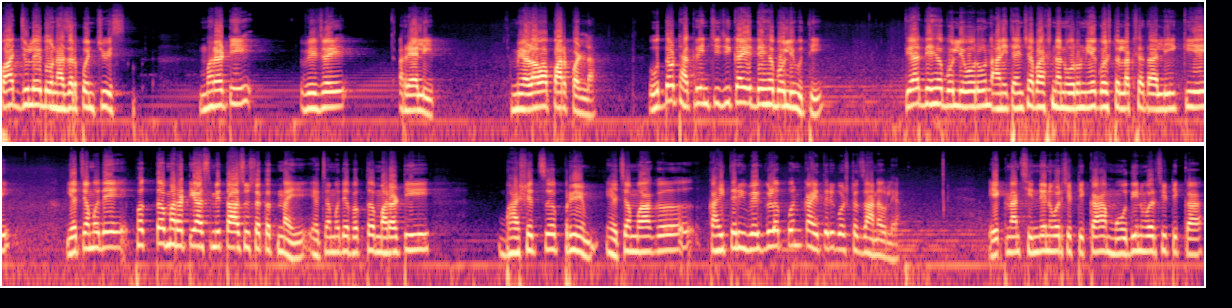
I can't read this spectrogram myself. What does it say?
पाच जुलै दोन हजार पंचवीस मराठी विजय रॅली मेळावा पार पडला. उद्धव ठाकरेंची जी काही देहबोली होती त्या देहबोलीवरून आणि त्यांच्या भाषणांवरून एक गोष्ट लक्षात आली की याच्यामध्ये फक्त मराठी अस्मिता असू शकत नाही. याच्यामध्ये फक्त मराठी भाषेचं प्रेम ह्याच्या मागं काहीतरी वेगळं पण काहीतरी गोष्ट जाणवल्या. एकनाथ शिंदेंवरची टीका मोदींवरची टीका.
